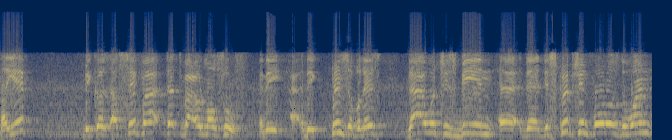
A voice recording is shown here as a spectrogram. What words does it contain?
طيب? Because as-sifa tatba'u al-mawsuf. The, the principle is that which is being, uh, the description follows the one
